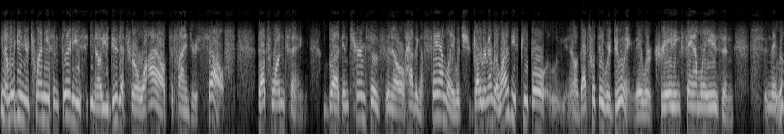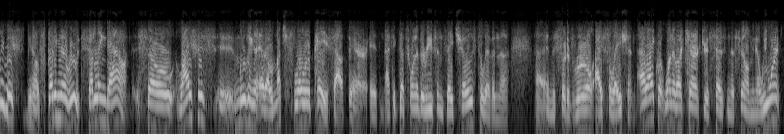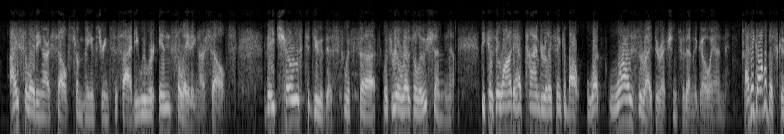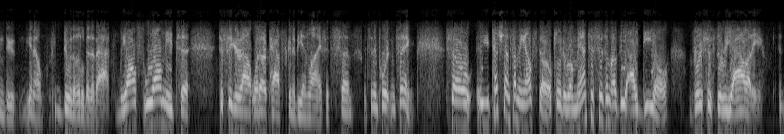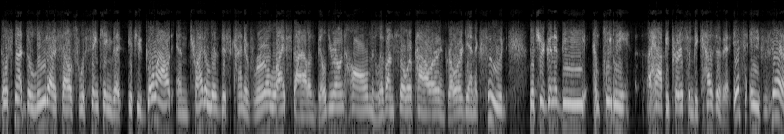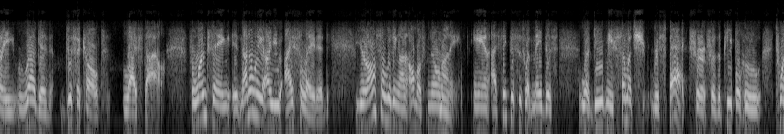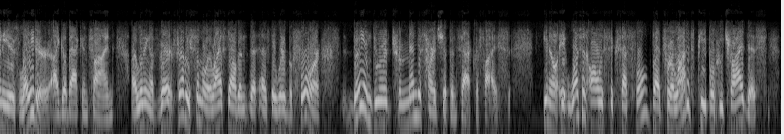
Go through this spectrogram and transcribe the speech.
you know maybe in your 20s and 30s, you know, you do that for a while to find yourself. That's one thing. But in terms of you know having a family, which you got to remember, a lot of these people, you know, that's what they were doing. They were creating families and and they really, really, you know, spreading their roots, settling down. So life is uh, moving at a much slower pace out there. It, I think that's one of the reasons they chose to live in the uh, in this sort of rural isolation. I like what one of our characters says in the film. You know, we weren't isolating ourselves from mainstream society; we were insulating ourselves they chose to do this with uh, with real resolution because they wanted to have time to really think about what was the right direction for them to go in. I think all of us can do, you know, do with a little bit of that. We all we all need to to figure out what our path's going to be in life. It's uh, it's an important thing. So you touched on something else, though. Okay, the romanticism of the ideal versus the reality let's not delude ourselves with thinking that if you go out and try to live this kind of rural lifestyle and build your own home and live on solar power and grow organic food, that you're going to be completely a happy person because of it. It's a very rugged, difficult lifestyle. For one thing, it, not only are you isolated, you're also living on almost no money. And I think this is what made this what gave me so much respect for, for the people who 20 years later I go back and find are living a very, fairly similar lifestyle than, as they were before. They endured tremendous hardship and sacrifice. You know, it wasn't always successful, but for a lot of people who tried this,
